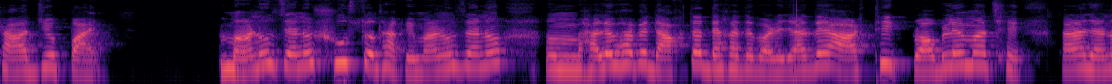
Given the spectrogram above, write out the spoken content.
সাহায্য পায়। মানুষ যেন সুস্থ থাকে, মানুষ যেন ভালোভাবে ডাক্তার দেখাতে পারে, যাদের আর্থিক প্রবলেম আছে, তারা যেন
